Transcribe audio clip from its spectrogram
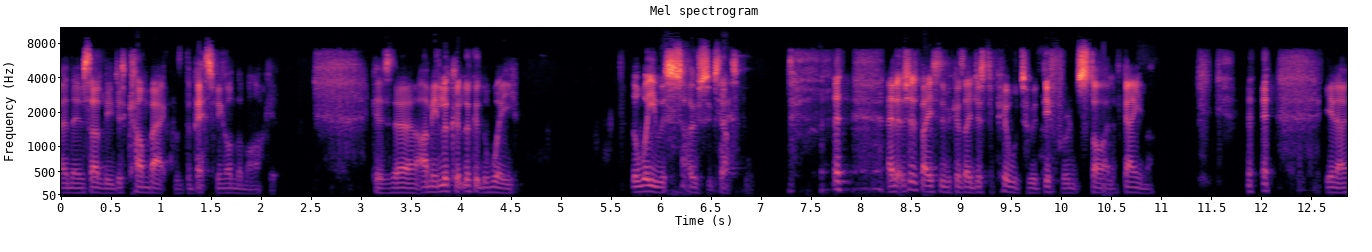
and then suddenly just come back with the best thing on the market. Because uh, I mean, look at look at the Wii. The Wii was so successful, and it was just basically because they just appealed to a different style of gamer. you know,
